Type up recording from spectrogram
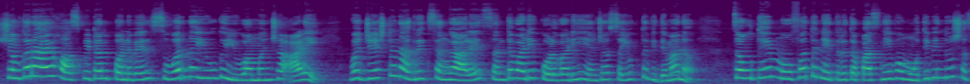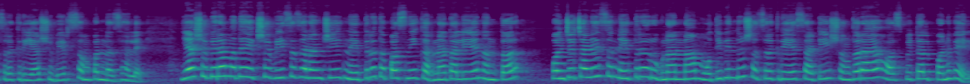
Shankarai hospital Panvel Suvarnayug Yuva Manch Ale व ज्येष्ठ नागरिक संघ आळे संतवाडी कोळवाडी यांच्या संयुक्त विद्यमानं चौथे मोफत नेत्र तपासणी व मोतीबिंदू शस्त्रक्रिया शिबिर संपन्न झाले. या शिबिरामध्ये एकशे वीस जणांची नेत्र तपासणी करण्यात आली आहे. नंतर पंचेचाळीस नेत्र रुग्णांना मोतीबिंदू शस्त्रक्रियेसाठी शंकराया हॉस्पिटल पनवेल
